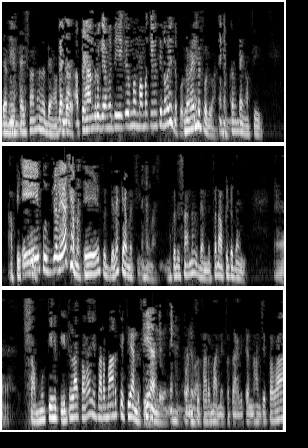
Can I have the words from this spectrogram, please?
දැන් මේ කල්සනද දැන් අපි දැන් අපේ හඳුරු කැමති එකම මම කැමති නොවෙන්න පුළුවන්. නොවෙන්න පුළුවන්. දැන් අපි අපි ඒ පුද්ගලයා කැමති. ඒ පුද්ගලයා කැමති. එහෙමයි. මොකද සාන්නද දැන් මෙතන අපිට දැන් සම්මුතියේ පිටලා තමයි පරමාර්ථය කියන්නේ. කියන්න වෙන්නේ. එහෙමයි. පරමාර්ථය පතාවිතන් වහන්සේ පවා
